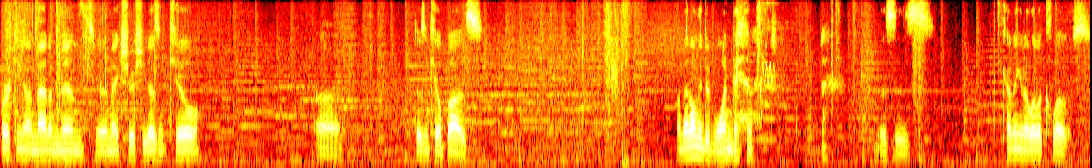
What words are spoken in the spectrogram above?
working on Madam Mim to make sure she doesn't kill uh, doesn't kill Buzz. Oh, that only did one damage. this is cutting it a little close.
